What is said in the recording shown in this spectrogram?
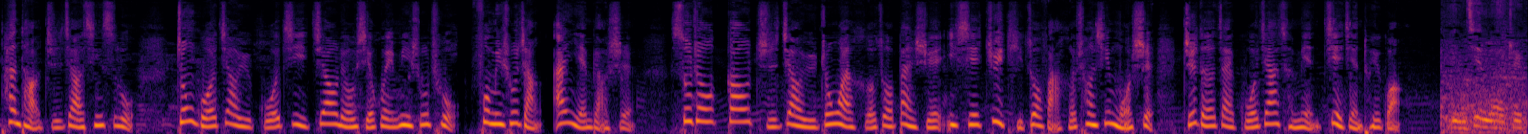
探讨执教新思路。中国教育国际交流协会秘书处副秘书长安岩表示。苏州高职教育中外合作办学一些具体做法和创新模式，值得在国家层面借鉴推广。引进了这个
